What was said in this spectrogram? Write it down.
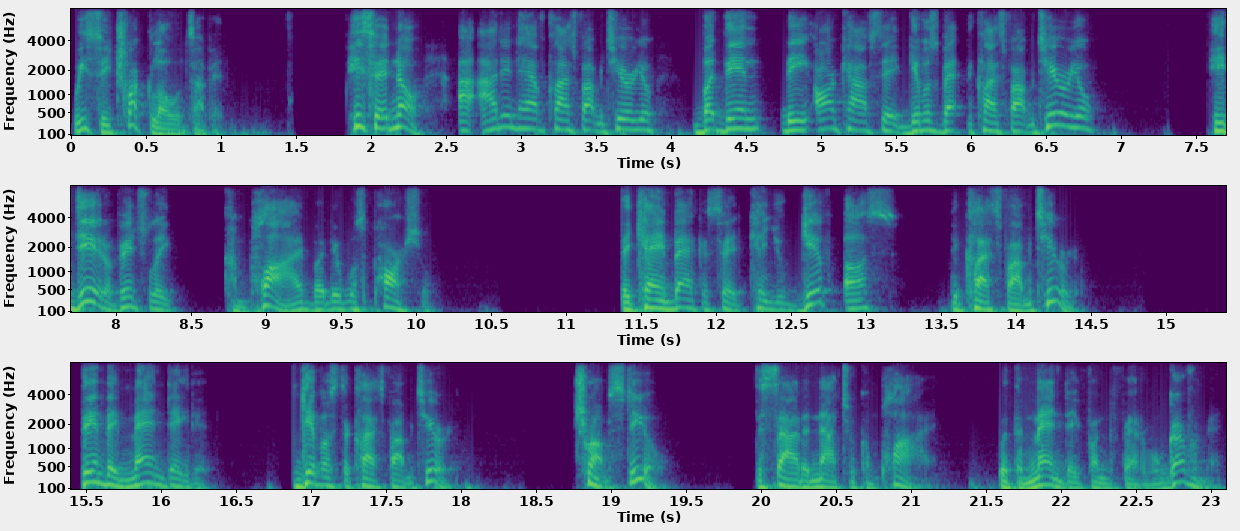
we see truckloads of it. He said, no, I didn't have classified material, but then the archive said, give us back the classified material. He did eventually comply, but it was partial. They came back and said, can you give us the classified material? Then they mandated, give us the classified material. Trump still decided not to comply with the mandate from the federal government.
